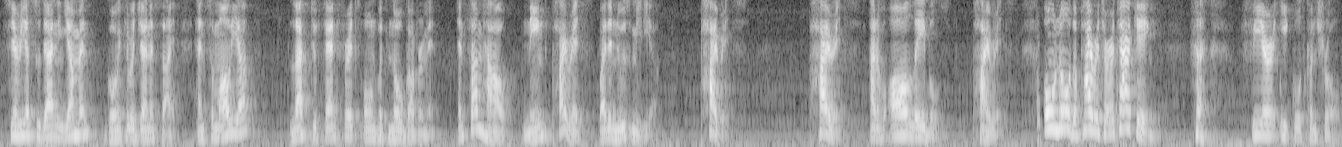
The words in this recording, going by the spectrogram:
Syria, Sudan, and Yemen going through a genocide, and Somalia left to fend for its own with no government, and somehow named pirates by the news media. Pirates. Pirates. Out of all labels, pirates. Oh no, the pirates are attacking! Fear equals control.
